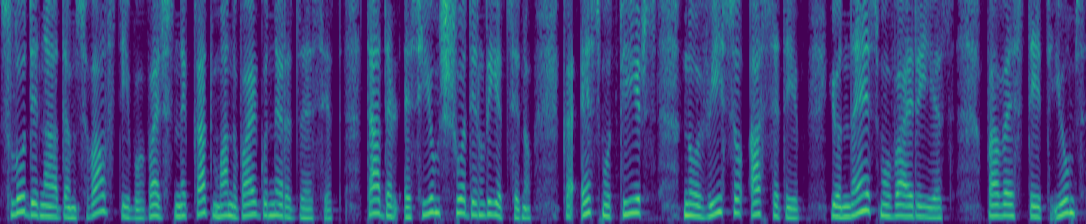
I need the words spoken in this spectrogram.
sludinādams valstību, vairs nekad manu vaigu neredzēsiet. Tādēļ es jums šodien liecinu, ka esmu tīrs no visu asinīm, jo neesmu vairījies pavestīt jums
